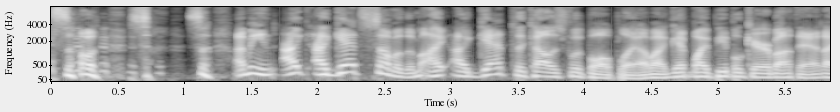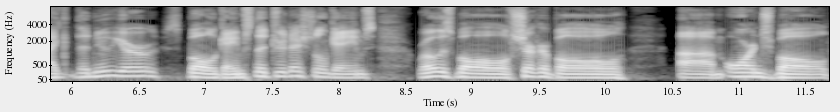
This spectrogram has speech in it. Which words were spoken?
some, some, some, I mean, I, I get some of them. I, I get the college football playoff. I get why people care about that. I, the New Year's Bowl games, the traditional games, Rose Bowl, Sugar Bowl, um, Orange Bowl,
